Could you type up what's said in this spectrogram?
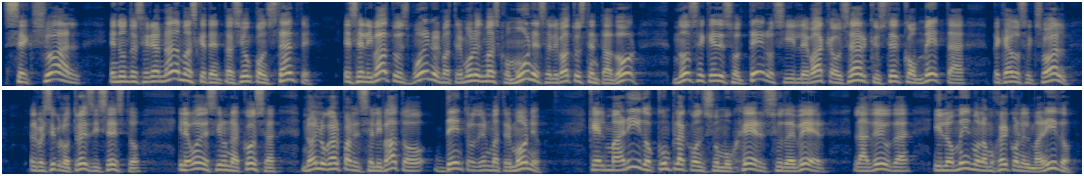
sexual en donde sería nada más que tentación constante. El celibato es bueno, el matrimonio es más común, el celibato es tentador. No se quede soltero si le va a causar que usted cometa pecado sexual. El versículo 3 dice esto, y le voy a decir una cosa, no hay lugar para el celibato dentro de un matrimonio. Que el marido cumpla con su mujer su deber, la deuda, y lo mismo la mujer con el marido.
